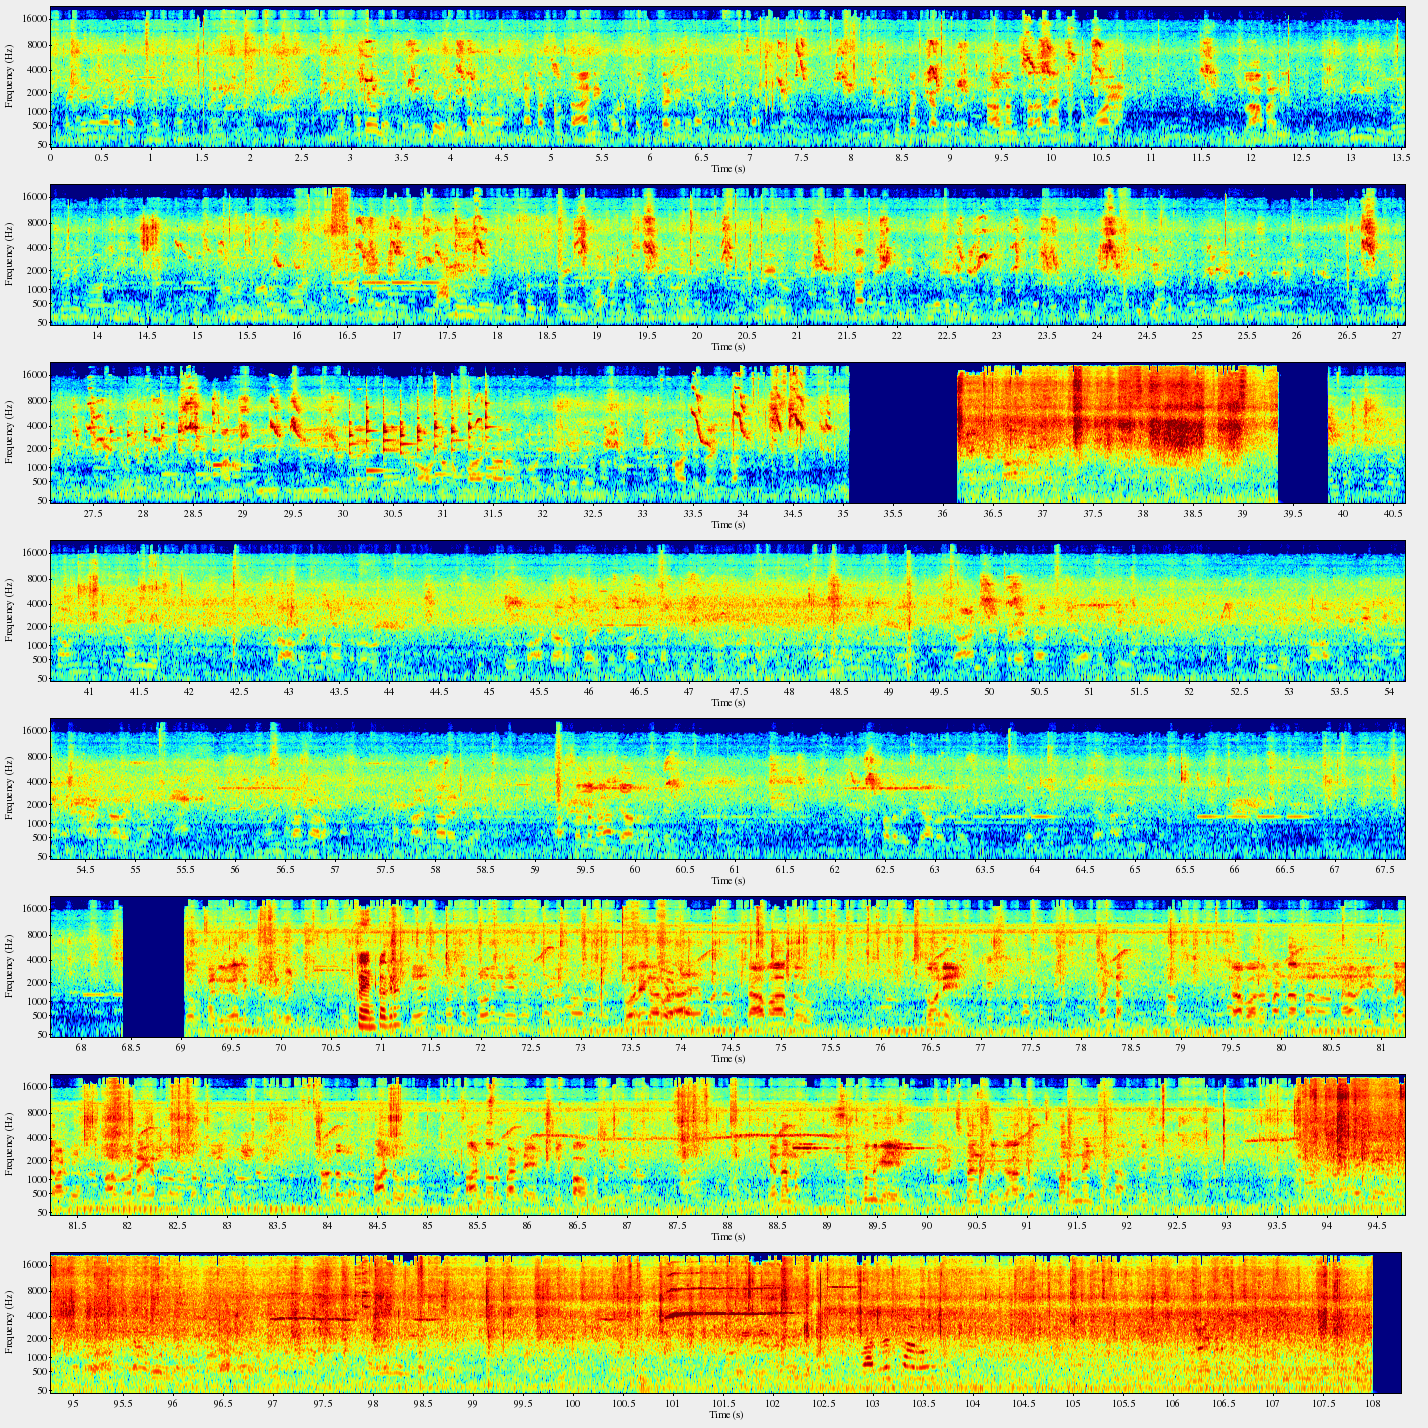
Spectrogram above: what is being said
నెంబర్ దానికి కూడా పెద్దగా మీరు అనుకున్నట్టు ఇటు పక్క మీరు అది కాలంసా లేకుంటే వాల? స్లాబ్ అది. ఇది లోడ్ బేరింగ్ వాల్ దాన్ని ఏం చేయాలి? ఏం లేదు open to sky open to మీరు అంతా తీసుకుని irrigate మనం ఈ ఈ ఏదైతే అవుటర్ ఆకారంలో ఏ డిజైన్ వస్తుందో ఆ డిజైన్ దానికి ఇప్పుడు ఆల్రెడీ మనం ఒక రోడ్డు చుట్టూ ఆకారం బయట ఇందాక థర్టీ ఫీట్ రోడ్ రన్ అవుతుంది. దానికి ఎక్కడ అటాచ్ చేయాలో చేయాలి ఫస్ట్ మీరు టాప్ ఆదినారాయణ ఆదినారాయణ గారు అసలు విషయాలు వదిలేసి అసలు విషయాలు వదిలేసి. ఒక పదివేలకి ఇక్కడ పెట్టు. ఫ్లోరింగ్ కూడా షాబాదు తోనే బండ షాబాదు బండ మన ఇది ఉంది కదా మహబూబ్ నగర్లో దొరుకుతుంది. తాండూరు రా. తాండూరు బండ్ వేయండి స్లిప్ అవ్వకుండా ఏదన్నా సింపుల్గా వేయండి. ఎక్స్పెన్సివ్ కాదు పర్మనెంట్ ఉండాలి.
